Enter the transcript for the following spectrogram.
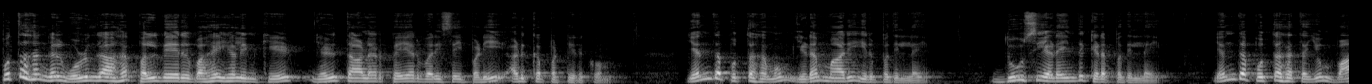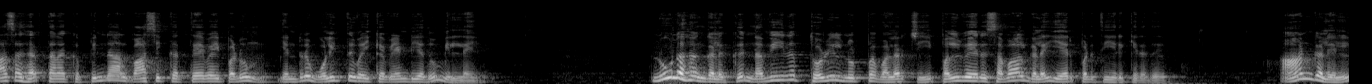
புத்தகங்கள் ஒழுங்காக பல்வேறு வகைகளின் கீழ் எழுத்தாளர் பெயர் வரிசைப்படி அடுக்கப்பட்டிருக்கும். எந்த புத்தகமும் இடம் மாறி இருப்பதில்லை. தூசி அடைந்து கிடப்பதில்லை. எந்த புத்தகத்தையும் வாசகர் தனக்கு பின்னால் வாசிக்க தேவைப்படும் என்று ஒழித்து வைக்க வேண்டியதும் இல்லை. நூலகங்களுக்கு நவீன தொழில்நுட்ப வளர்ச்சி பல்வேறு சவால்களை ஏற்படுத்தி இருக்கிறது ஆண்களில்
